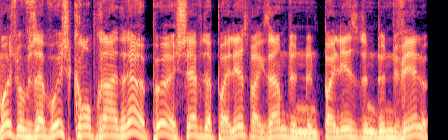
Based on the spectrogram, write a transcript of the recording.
moi, je vais vous avouer, je comprendrais un peu un chef de police, par exemple, d'une police d'une ville,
